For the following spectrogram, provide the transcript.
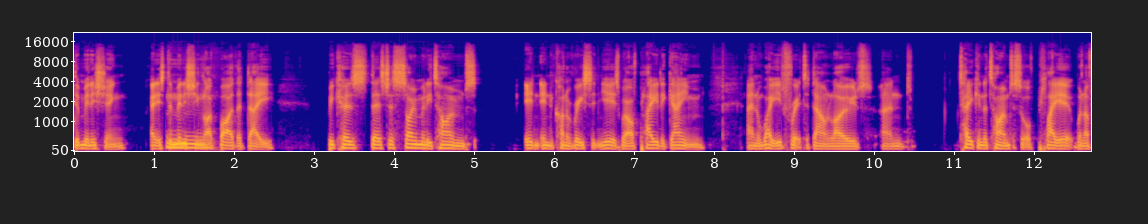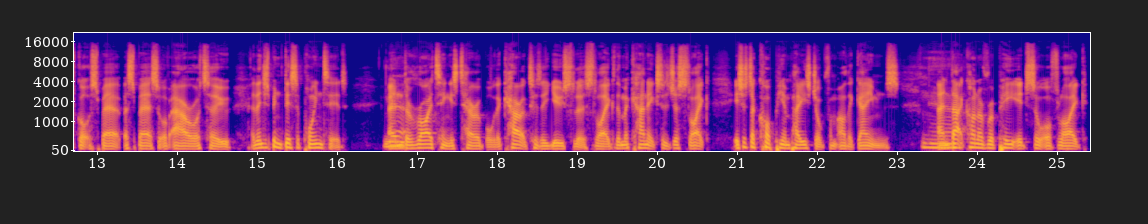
diminishing, and it's diminishing Mm. like by the day because there's just so many times in in kind of recent years where I've played a game and waited for it to download and taken the time to sort of play it when I've got a spare a spare sort of hour or two and then just been disappointed Yeah. and the writing is terrible. The characters are useless. Like the mechanics are just like it's just a copy and paste job from other games. Yeah. and that kind of repeated sort of like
